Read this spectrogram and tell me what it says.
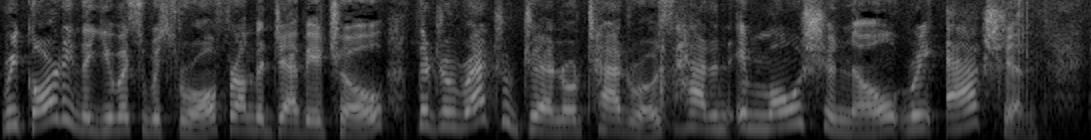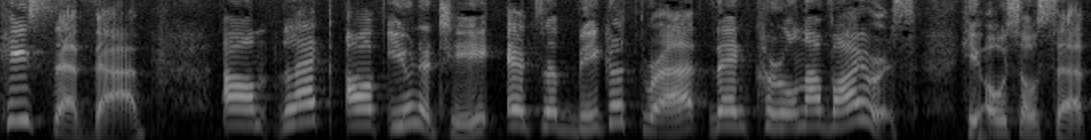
Regarding the U.S. withdrawal from the WHO, the Director General Tedros had an emotional reaction. He said that um, lack of unity is a bigger threat than coronavirus. He also said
